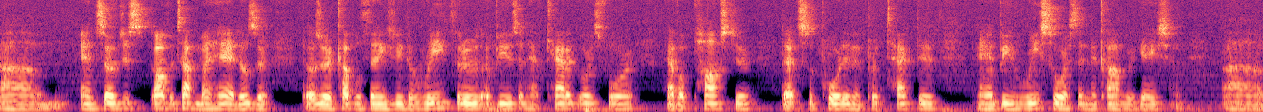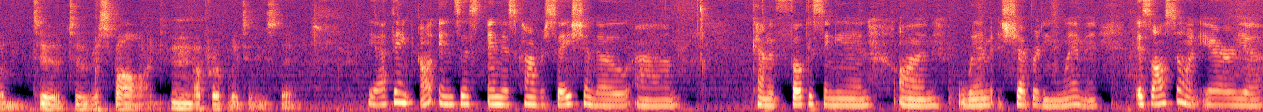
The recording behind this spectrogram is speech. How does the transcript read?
Um, and so, just off the top of my head, those are those are a couple of things you need to read through abuse and have categories for it. Have a posture that's supportive and protective, and be resourced in the congregation um, to to respond appropriately to these things. Yeah, I think uh, in this in this conversation though, um, kind of focusing in on women shepherding women, it's also an area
